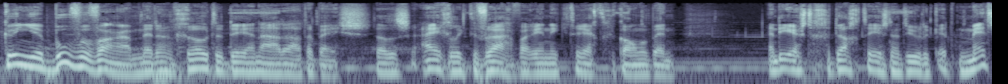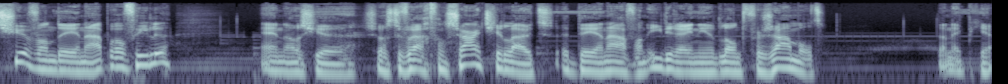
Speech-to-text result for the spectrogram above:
Kun je boeven vangen met een grote DNA-database? Dat is eigenlijk de vraag waarin ik terechtgekomen ben. En de eerste gedachte is natuurlijk het matchen van DNA-profielen. En als je, zoals de vraag van Saartje luidt, het DNA van iedereen in het land verzamelt, dan heb je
